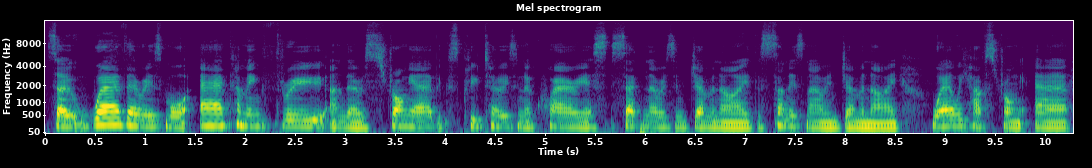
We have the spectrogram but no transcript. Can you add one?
So, where there is more air coming through and there is strong air because Pluto is in Aquarius, Sedna is in Gemini, the Sun is now in Gemini, where we have strong air,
